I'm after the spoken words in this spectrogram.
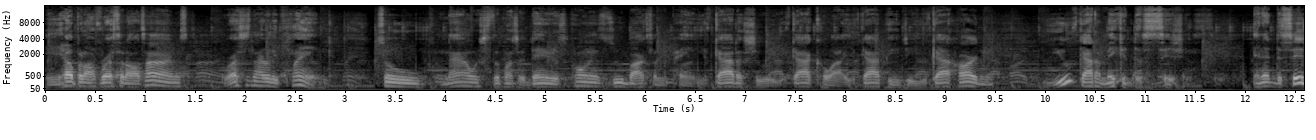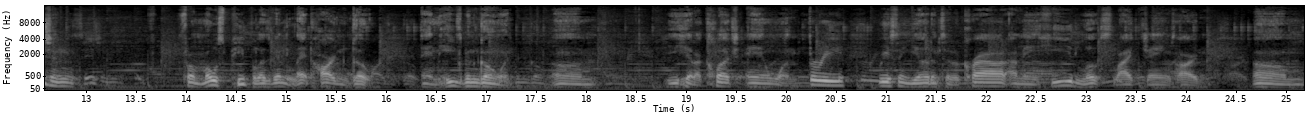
And you're helping off Russ at all times. Russ is not really playing. So now it's just a bunch of dangerous opponents, Zubac in the paint. You've got a shooter, you've got Kawhi, you've got PG, you've got Harden. You've got to make a decision. And that decision, for most people, has been let Harden go. And he's been going. Um, he hit a clutch and one three. Recently yelled into the crowd. I mean, he looks like James Harden. Um,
